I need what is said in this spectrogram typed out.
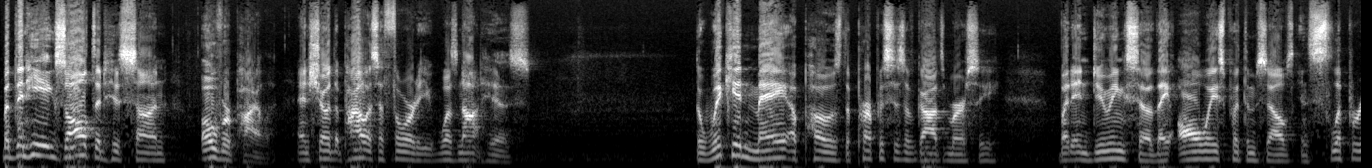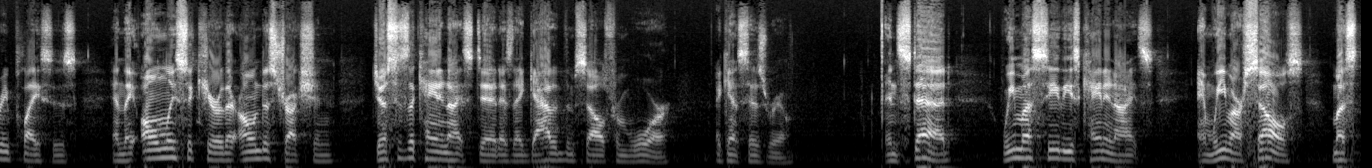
But then he exalted his Son over Pilate and showed that Pilate's authority was not his. The wicked may oppose the purposes of God's mercy, but in doing so, they always put themselves in slippery places and they only secure their own destruction, just as the Canaanites did as they gathered themselves from war against Israel. Instead, we must see these Canaanites and we ourselves must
